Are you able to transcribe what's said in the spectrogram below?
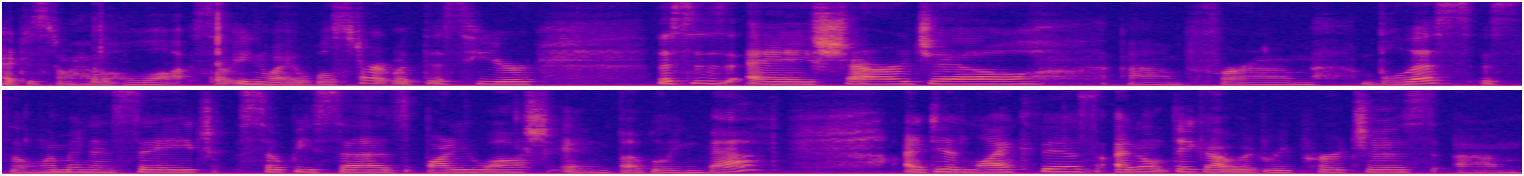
I just don't have a whole lot. So anyway, we'll start with this here. This is a shower gel um, from Bliss. It's the Lemon and Sage Soapy Suds Body Wash and Bubbling Bath. I did like this. I don't think I would repurchase um,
